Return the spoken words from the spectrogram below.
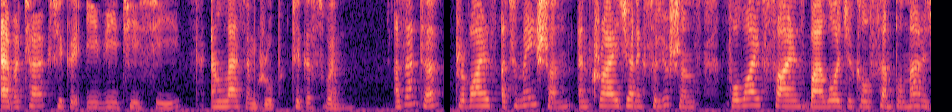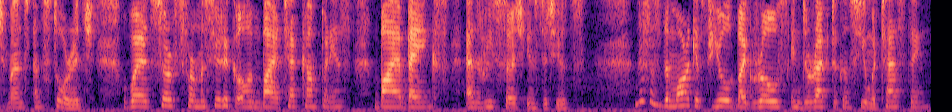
Evertec, ticker EVTC, and Latham Group, ticker SWIM. Azenta provides automation and cryogenic solutions for life science biological sample management and storage, where it serves pharmaceutical and biotech companies, biobanks, and research institutes. This is the market fueled by growth in direct to consumer testing,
